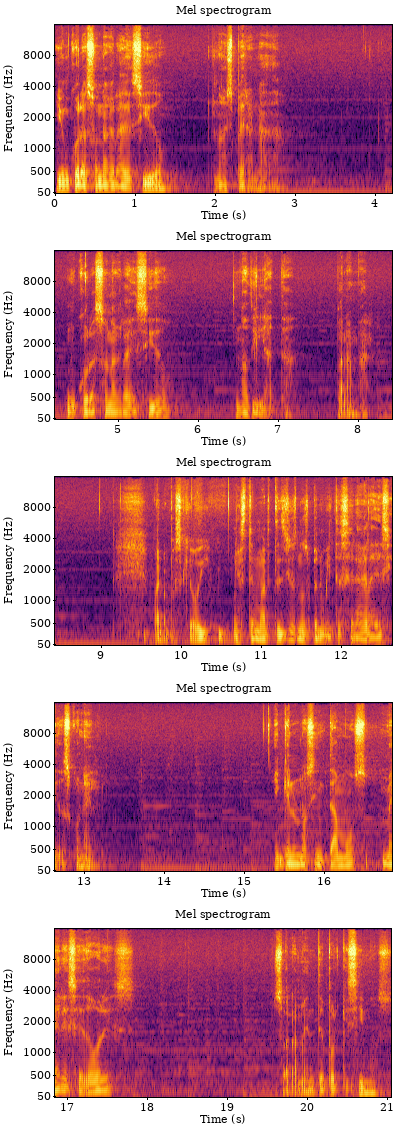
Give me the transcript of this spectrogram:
Y un corazón agradecido no espera nada. Un corazón agradecido no dilata para amar. Bueno, pues que hoy, este martes, Dios nos permite ser agradecidos con Él. Y que no nos sintamos merecedores solamente porque hicimos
